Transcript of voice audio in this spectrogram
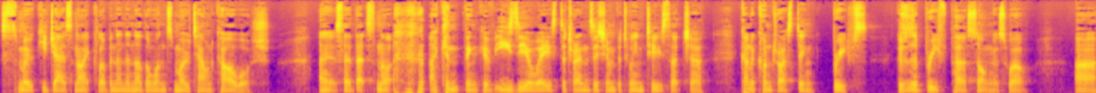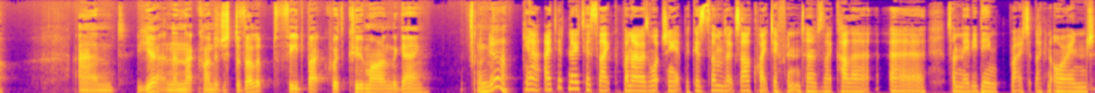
smoky jazz nightclub and then another one's Motown car wash. And so that's not. I couldn't think of easier ways to transition between two such uh, kind of contrasting briefs because it's a brief per song as well. Uh, and yeah, and then that kind of just developed feedback with Kumar and the gang. And yeah, Yeah, I did notice like when I was watching it because some looks are quite different in terms of like color. Uh, some maybe being bright like an orange,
